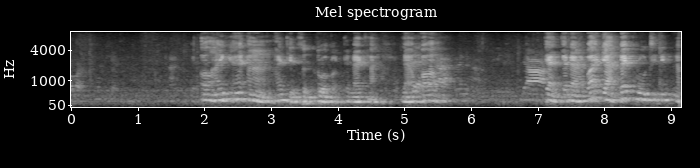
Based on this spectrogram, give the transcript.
ตัวก่อนเออให้ให้อ่าให้เขียนส่วนตัวก่อนก็ได้ค่ะ แล้วก็ยาแจกกระดาษว่าอยากได้ครูชนิดไหน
